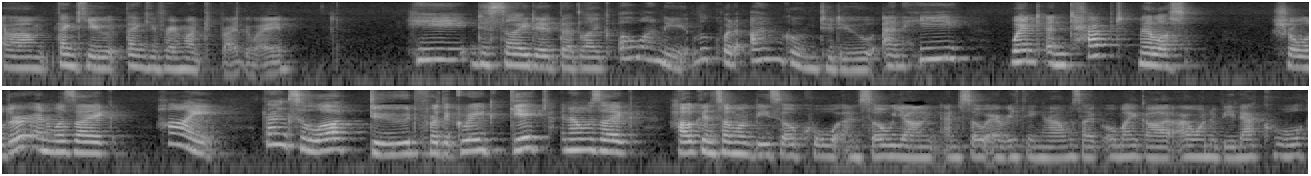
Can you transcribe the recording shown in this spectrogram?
um, thank you, thank you very much by the way. He decided that like, oh Annie, look what I'm going to do. And he went and tapped Melo's shoulder and was like, hi, thanks a lot dude for the great gift. And I was like, how can someone be so cool and so young and so everything? And I was like oh my god I want to be that cool.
